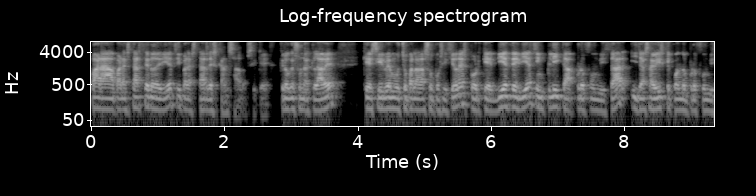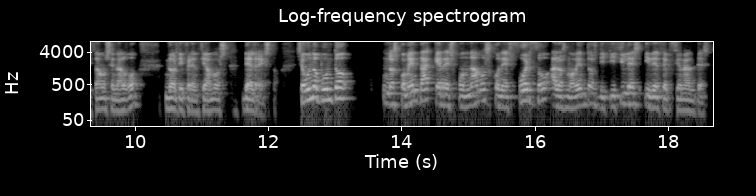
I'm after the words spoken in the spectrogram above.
para, para estar 0 de 10 y para estar descansado. Así que creo que es una clave que sirve mucho para las oposiciones porque 10 de 10 implica profundizar y ya sabéis que cuando profundizamos en algo nos diferenciamos del resto. Segundo punto, nos comenta que respondamos con esfuerzo a los momentos difíciles y decepcionantes.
